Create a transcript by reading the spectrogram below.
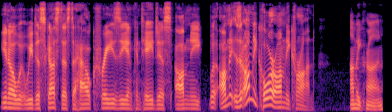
you know, we, we discussed as to how crazy and contagious Omni, what, Omni is it Omnicore or Omnicron? Omicron.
